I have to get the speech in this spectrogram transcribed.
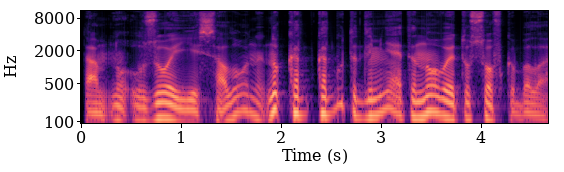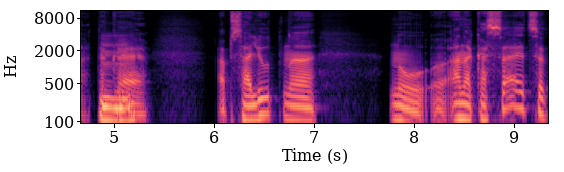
Там, ну, у Зои есть салоны. Ну, как, как будто для меня это новая тусовка была. Такая mm-hmm. абсолютно... Ну, она касается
